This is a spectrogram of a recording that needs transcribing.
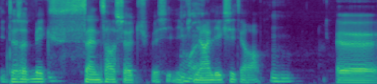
it doesn't make sense as such, parce qu'il est en ligue, etc. Mhm. Euh,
